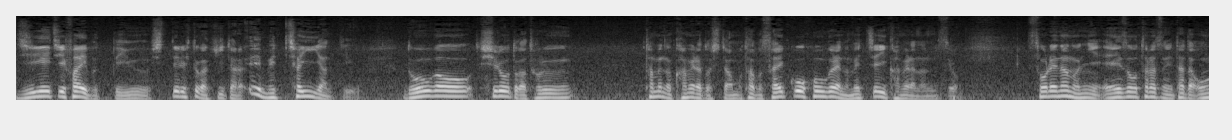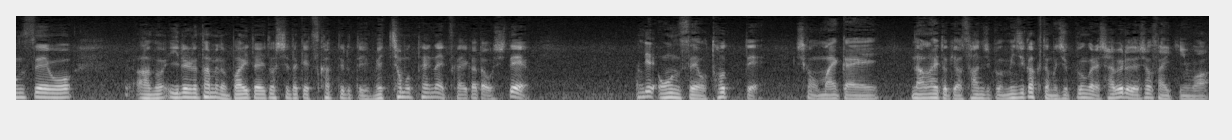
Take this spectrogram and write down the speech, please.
GH5 っていう知ってる人が聞いたら、え、めっちゃいいやんっていう。動画を素人が撮るためのカメラとしてはもう多分最高峰ぐらいのめっちゃいいカメラなんですよ。それなのに映像を撮らずにただ音声をあの入れるための媒体としてだけ使ってるというめっちゃもったいない使い方をしてで音声を撮ってしかも毎回長い時は30分短くても10分ぐらい喋るでしょ最近は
